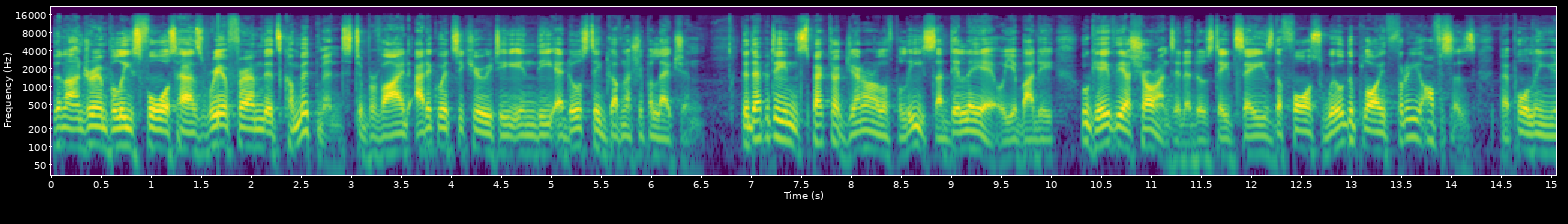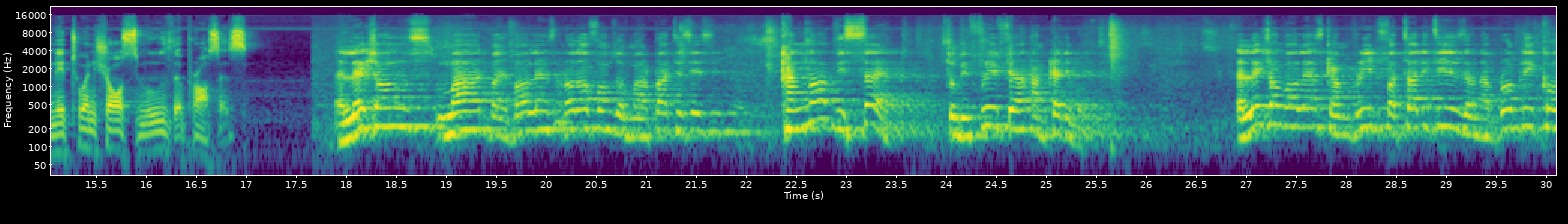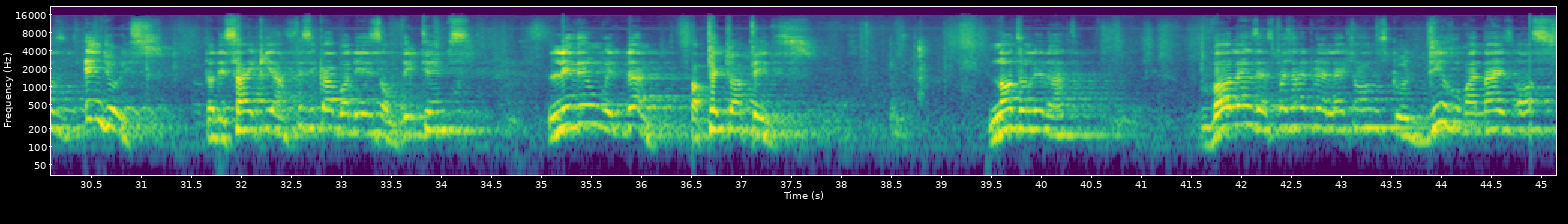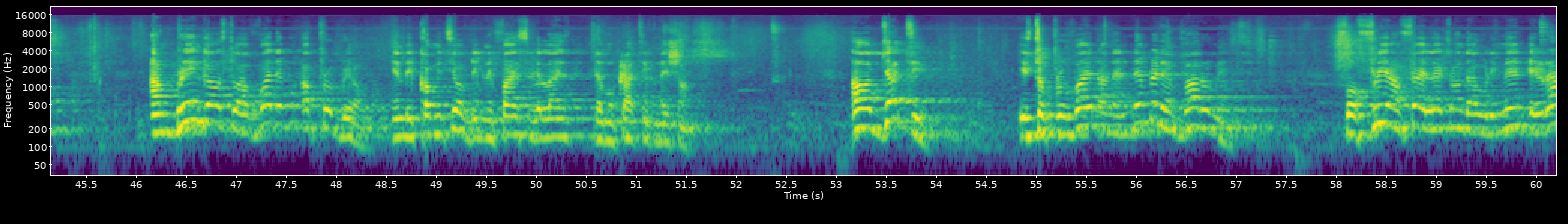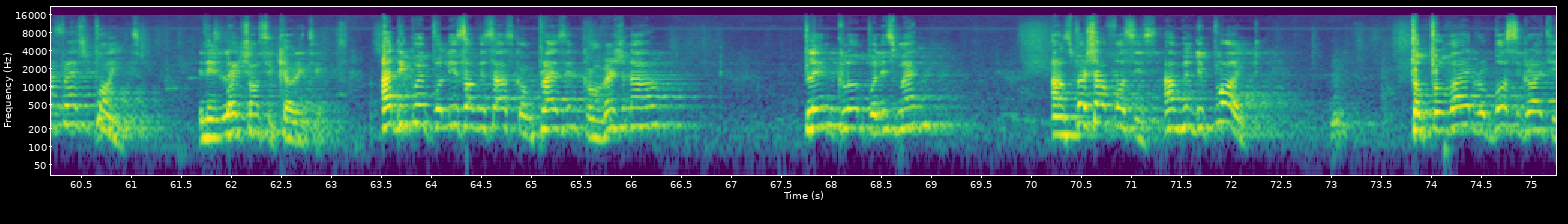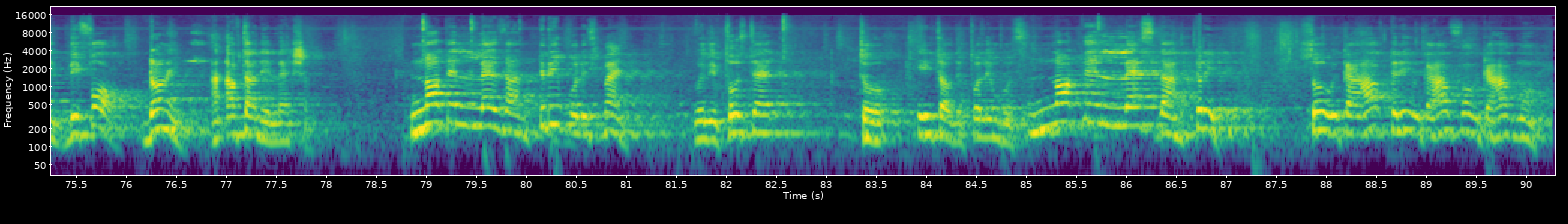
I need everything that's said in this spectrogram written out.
The Nigerian police force has reaffirmed its commitment to provide adequate security in the Edo State governorship election. The Deputy Inspector General of Police, Adeleye Oyebade, who gave the assurance in Edo State, says the force will deploy three officers per polling unit to ensure smooth process. Elections marred by violence and other forms of malpractices cannot be said to be free, fair, and credible. Election violence can breed fatalities and abruptly cause injuries to the psyche and physical bodies of victims, leaving with them perpetual pains. Not only that, violence, especially through elections, could dehumanize us and bring us to avoidable opprobrium in the Committee of Dignified Civilized Democratic Nations. Our objective is to provide an enabling environment for free and fair elections that will remain a reference point in election security. Adequate police officers comprising conventional, plainclothes policemen, and special forces have been deployed to provide robust security before, during, and after the election. Nothing less than three policemen will be posted to each of the polling booths. Nothing less than three. So we can have three, we can have four, we can have more.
